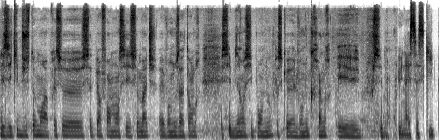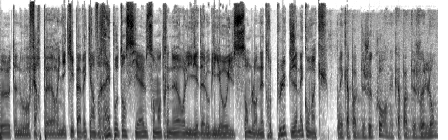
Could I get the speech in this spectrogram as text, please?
les équipes justement après ce, cette performance et ce match, elles vont nous attendre. C'est bien aussi pour nous parce qu'elles vont nous craindre et c'est bien. Une ASS qui peut à nouveau faire peur, une équipe avec un vrai potentiel. Son entraîneur Olivier Dalloglio, il semble en être plus que jamais convaincu. On est capable de jouer court, on est capable de jouer long,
